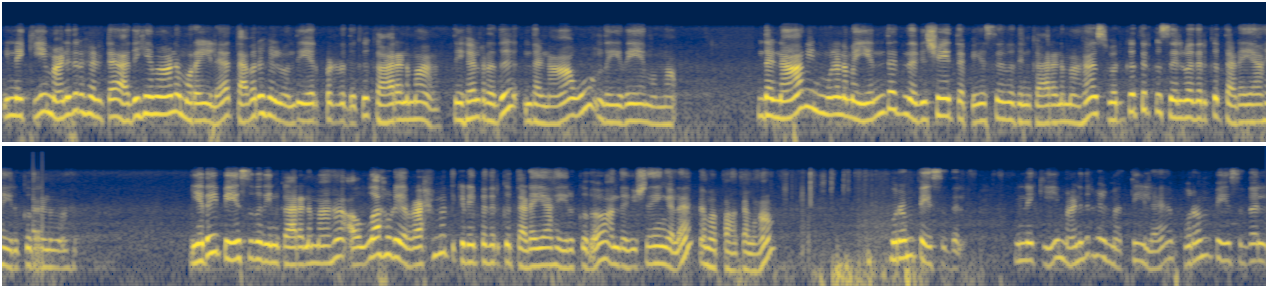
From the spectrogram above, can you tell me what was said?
இன்னைக்கு மனிதர்கள்ட்ட அதிகமான முறையில் தவறுகள் வந்து ஏற்படுறதுக்கு காரணமாக திகழ்கிறது இந்த நாவும் இந்த இதயமும் தான். இந்த நாவின் மூலம் நம்ம எந்தெந்த விஷயத்தை பேசுவதன் காரணமாக சொர்க்கத்திற்கு செல்வதற்கு தடையாக இருக்கு காரணமாக? எதை பேசுவதின் காரணமாக அல்லாஹுடைய ரஹ்மத் கிடைப்பதற்கு தடையாக இருக்குதோ அந்த விஷயங்களை நம்ம பார்க்கலாம். புறம் பேசுதல். இன்னைக்கு மனிதர்கள் மத்தியில் புறம் பேசுதல்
